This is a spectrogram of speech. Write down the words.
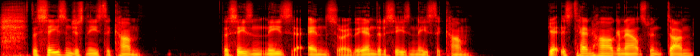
the season just needs to come. The season needs to end, sorry. The end of the season needs to come. Get this Ten Hag announcement done.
